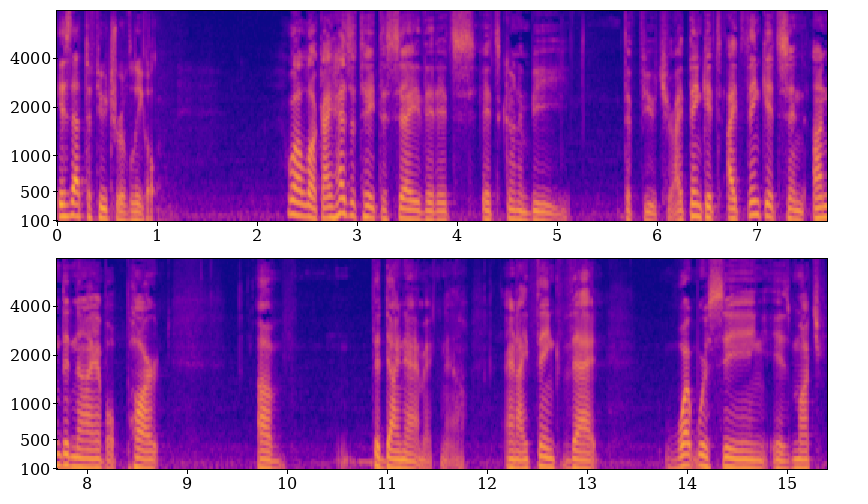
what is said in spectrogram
is that the future of legal well look i hesitate to say that it's it's going to be the future i think it's i think it's an undeniable part of the dynamic now and I think that what we're seeing is much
